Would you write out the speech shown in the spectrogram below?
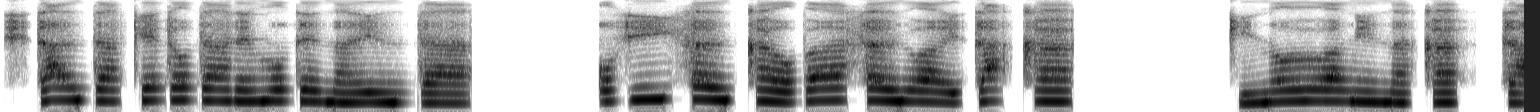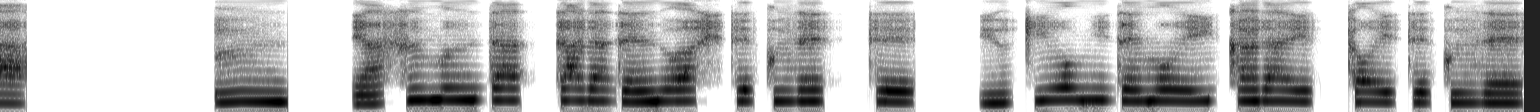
したんだけど誰も出ないんだ。おじいさんかおばあさんはいたか昨日は見なかった。うーん、休むんだったら電話してくれって、ゆきおにでもいいから言っといてくれ。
